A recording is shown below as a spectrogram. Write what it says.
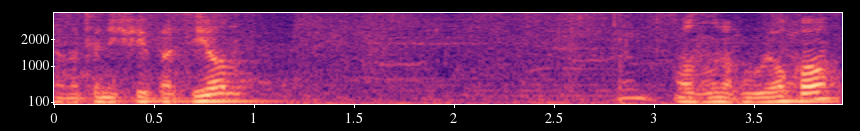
Da wird ja nicht viel passieren. Außer noch ein Worker.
